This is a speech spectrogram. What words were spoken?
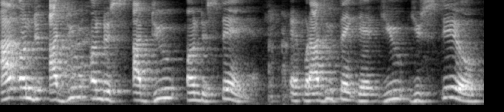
I under I do under I do understand that. And, but I do think that you you still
